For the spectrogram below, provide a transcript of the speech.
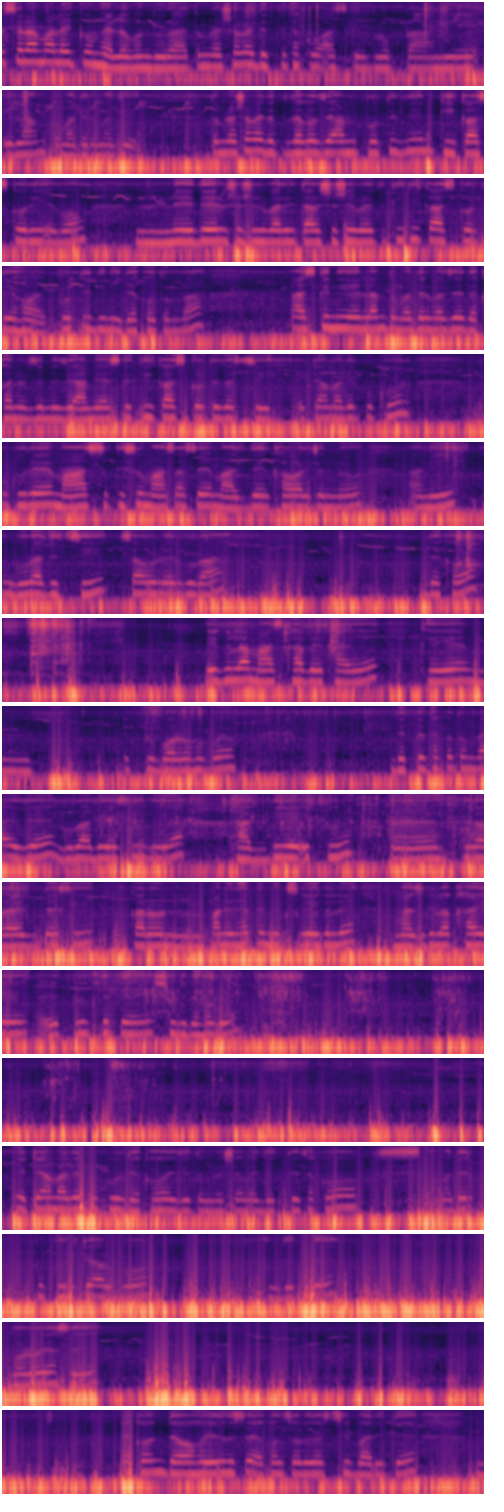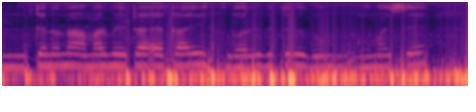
আসসালামু আলাইকুম হ্যালো বন্ধুরা, তোমরা সবাই দেখতে থাকো, আজকের ব্লগটা নিয়ে এলাম তোমাদের মাঝে। তোমরা সবাই দেখতে থাকো যে আমি প্রতিদিন কি কাজ করি এবং মেয়েদের শ্বশুরবাড়ি, তার শ্বশুরবাড়িতে কী কী কাজ করতে হয় প্রতিদিনই দেখো তোমরা। আজকে নিয়ে এলাম তোমাদের মাঝে দেখানোর জন্য যে আমি আজকে কি কাজ করতে যাচ্ছি। এটা আমাদের পুকুর। পুকুরে মাছ, কিছু মাছ আছে মাছদের খাওয়ার জন্য। আমি গুঁড়া দিচ্ছি, চাউলের গুঁড়া। দেখো, এগুলা মাছ খাবে, খায়ে, খেয়ে একটু বড় হবে। দেখতে থাকো তোমরা, এই যে গুঁড়া দিয়েছি, দিয়ে হাত দিয়ে একটু লড়াই দিতেছি। কারণ পানির হাতে মিক্স হয়ে গেলে মাছগুলা খায়ে, একটু খেতে সুবিধা হবে। এটা আমাদের পুকুর দেখো, এই যে তোমরা সবাই দেখতে থাকো। আমাদের পুকুরিটা অল্প, দেখতে বড়ই আছে। এখন দেওয়া হয়ে গেছে, এখন চলে যাচ্ছি বাড়িতে। কেননা আমার মেয়েটা একাই ঘরের ভিতরে ঘুম, ঘুমাইছে,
